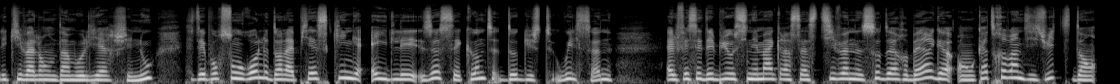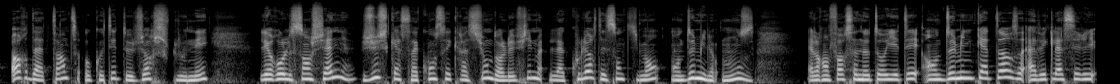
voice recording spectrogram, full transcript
l'équivalent d'un Molière chez nous. C'était pour son rôle dans la pièce King Aidley II d'August Wilson. Elle fait ses débuts au cinéma grâce à Steven Soderbergh en 98 dans Hors d'atteinte aux côtés de George Clooney. Les rôles s'enchaînent jusqu'à sa consécration dans le film La couleur des sentiments en 2011. Elle renforce sa notoriété en 2014 avec la série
